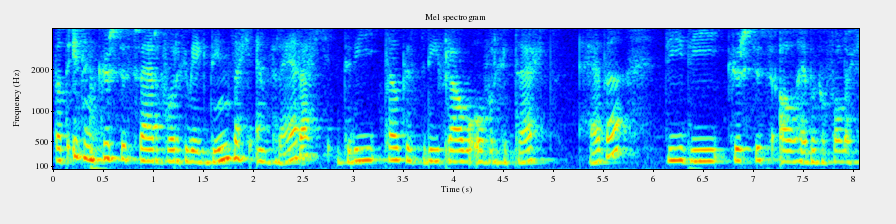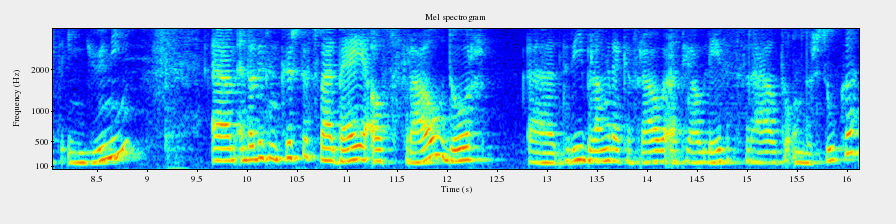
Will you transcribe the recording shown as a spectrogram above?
Dat is een cursus waar vorige week dinsdag en vrijdag drie, telkens drie vrouwen over getuigd hebben, die die cursus al hebben gevolgd in juni. Um, en dat is een cursus waarbij je als vrouw door uh, drie belangrijke vrouwen uit jouw levensverhaal te onderzoeken,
